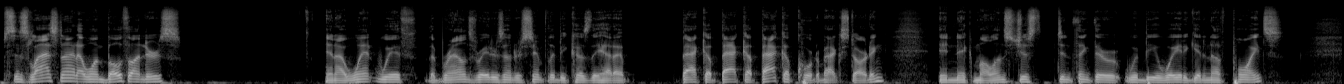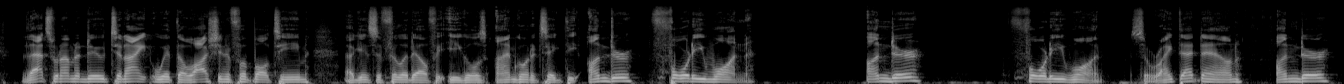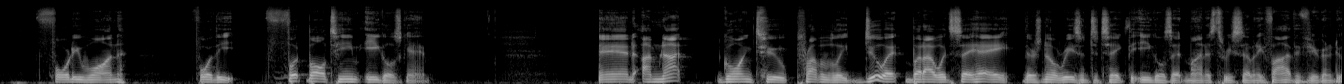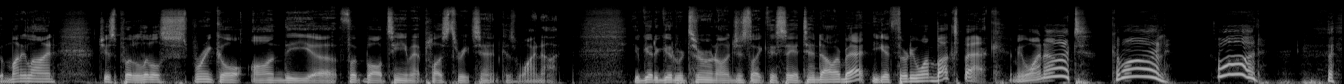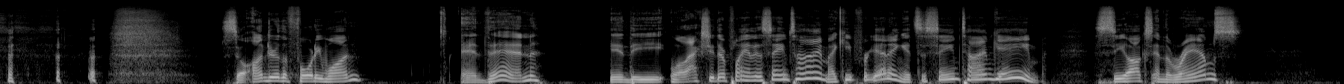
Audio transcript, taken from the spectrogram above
Since last night I won both unders, and I went with the Browns Raiders under simply because they had a backup, backup, backup quarterback starting in Nick Mullens. Just didn't think there would be a way to get enough points. That's what I'm going to do tonight with the Washington football team against the Philadelphia Eagles. I'm going to take the under 41. Under 41. So write that down. Under 41 for the football team Eagles game. And I'm not going to probably do it, but I would say, hey, there's no reason to take the Eagles at minus 375 if you're going to do a money line. Just put a little sprinkle on the uh, football team at plus 310 because why not? You'll get a good return on just like they say a $10 bet. You get 31 bucks back. I mean, why not? Come on. Come on. So under the 41. And then in the, well, actually, they're playing at the same time. I keep forgetting. It's the same time game. Seahawks and the Rams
